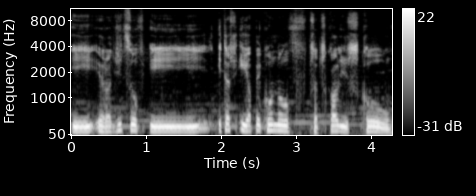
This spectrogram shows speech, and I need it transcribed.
I rodziców, i, i też i opiekunów przedszkoli, szkół,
